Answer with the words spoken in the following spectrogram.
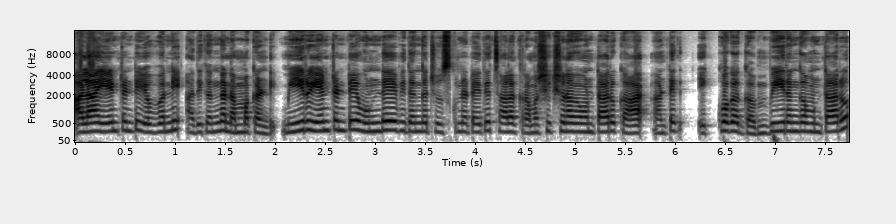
అలా ఏంటంటే ఎవరిని అధికంగా నమ్మకండి. మీరు ఏంటంటే ఉండే విధంగా చూసుకున్నట్టయితే చాలా క్రమశిక్షణగా ఉంటారు. కా అంటే ఎక్కువగా గంభీరంగా ఉంటారు.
